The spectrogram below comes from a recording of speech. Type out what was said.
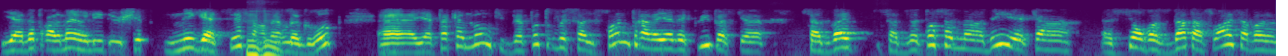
Il y avait probablement un leadership négatif Mhm. envers le groupe. Euh, il y a pas qu'un de monde qui devait pas trouver ça le fun de travailler avec lui parce que ça devait être, ça devait pas se demander quand si on va se battre à soir, ça va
